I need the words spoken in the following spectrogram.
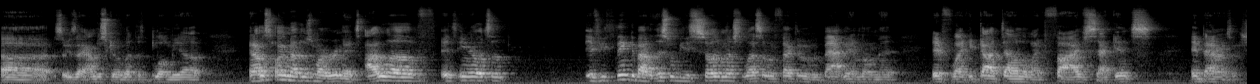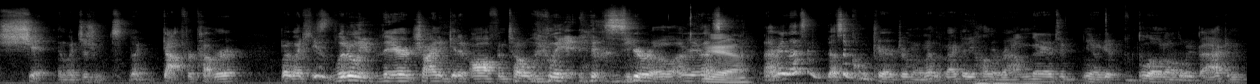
Uh, so he's like, I'm just gonna let this blow me up. And I was talking about this with my roommates. I love it's you know it's a if you think about it, this would be so much less of effective of a Batman moment if like it got down to like five seconds and Batman's like shit and like just like got for cover. But like he's literally there trying to get it off until literally it hits zero. I mean that's Yeah. I mean that's a, that's a cool character moment. The fact that he hung around there to you know get blown all the way back and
